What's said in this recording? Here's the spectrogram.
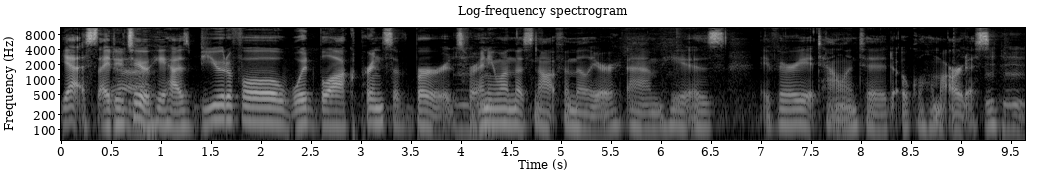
Yes, I do too. He has beautiful woodblock prints of birds. Mm. For anyone that's not familiar, um, he is a very talented Oklahoma artist. Mm-hmm.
